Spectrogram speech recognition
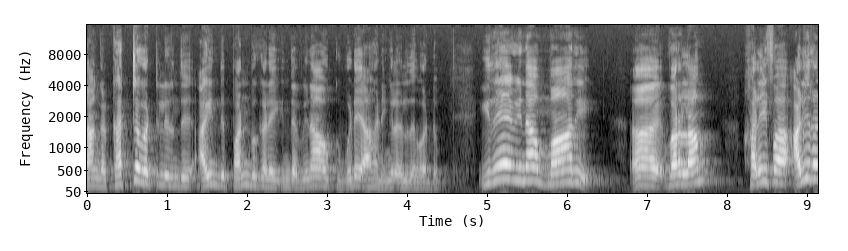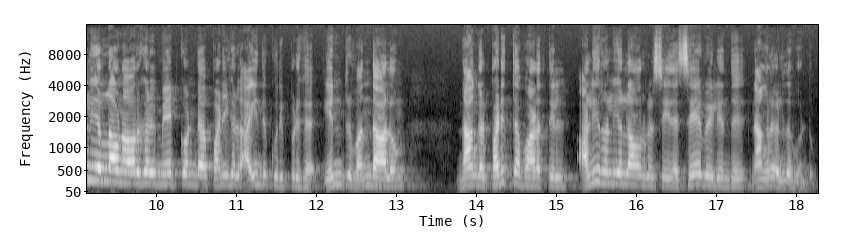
நாங்கள் கற்றவற்றிலிருந்து ஐந்து பண்புகளை இந்த வினாவுக்கு விடையாக நீங்கள் எழுத வேண்டும். இதே வினா மாறி வரலாம். ஹலீஃபா அலிர் அலி அல்லாஹ் அவர்கள் மேற்கொண்ட பணிகள் ஐந்து குறிப்பிடுக. என்று வந்தாலும் நாங்கள் படித்த பாடத்தில் அலிர் அலி அல்லா அவர்கள் செய்த சேவையிலிருந்து நாங்கள் எழுத வேண்டும்.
